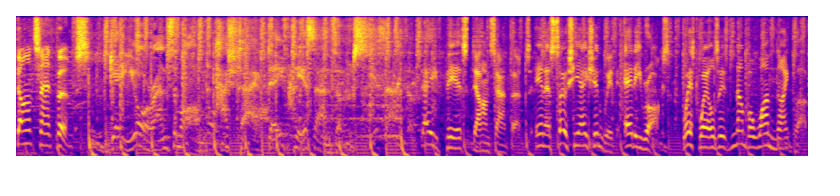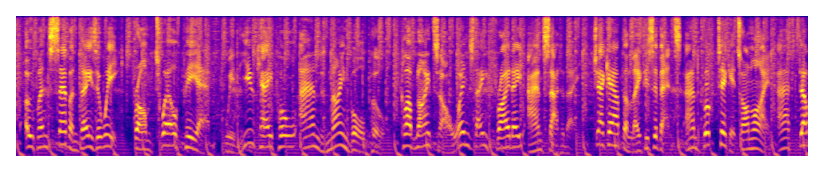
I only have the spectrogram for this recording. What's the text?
Dance Anthems. Get your anthem on. Hashtag Dave Pearce Anthems. Dave Pearce Dance Anthems in association with Eddie Rocks, West Wales's number one nightclub, open seven days a week from 12 pm with UK pool and nine ball pool. Club nights are Wednesday, Friday, and Saturday. Check out the latest events and book tickets online at www.eddies.co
